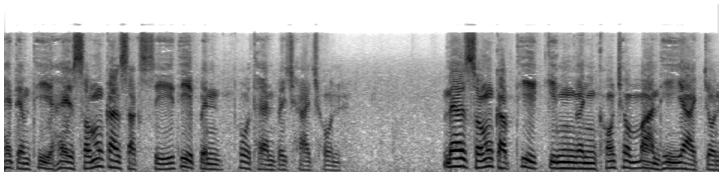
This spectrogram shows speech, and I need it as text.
ให้เต็มที่ให้สมการศักดิ์ศรีที่เป็นผู้แทนประชาชน และสมกับที่กินเงินของชาวบ้านที่ยากจน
